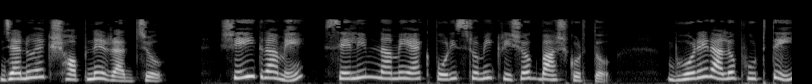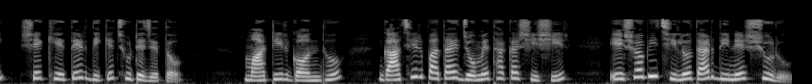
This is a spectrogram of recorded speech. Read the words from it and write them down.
যেন এক স্বপ্নের রাজ্য। সেই গ্রামে সেলিম নামে এক পরিশ্রমী কৃষক বাস করত। ভোরের আলো ফুটতেই সে ক্ষেতের দিকে ছুটে যেত। মাটির গন্ধ গাছের পাতায় জমে থাকা শিশির এসবই ছিল তার দিনের শুরু।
